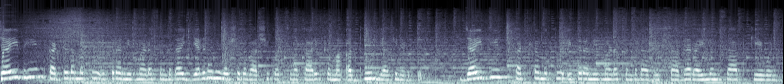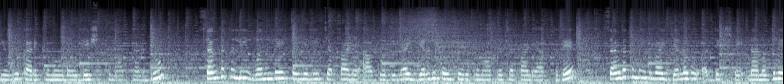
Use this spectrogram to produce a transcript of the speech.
ಜೈ ಭೀಮ್ ಕಟ್ಟಡ ಮತ್ತು ಇತರ ನಿರ್ಮಾಣ ಸಂಘದ ಎರಡನೇ ವರ್ಷದ ವಾರ್ಷಿಕೋತ್ಸವ ಕಾರ್ಯಕ್ರಮ ಅದ್ದೂರಿಯಾಗಿ ನಡೆಯಿತು ಜೈ ಭೀಮ್ ಕಟ್ಟಡ ಮತ್ತು ಇತರ ನಿರ್ಮಾಣ ಸಂಘದ ಅಧ್ಯಕ್ಷರಾದ ರೈಮನ್ ಸಾಬ್ ಕೆ ಒಂಟಿಯವರು ಕಾರ್ಯಕ್ರಮವನ್ನು ಉದ್ದೇಶಿಸಿ ಮಾತನಾಡಿದರು. ಸಂಘದಲ್ಲಿ ಒಂದೇ ಕೈಯಲ್ಲಿ ಚಪ್ಪಾಳೆ ಆಗೋದಿಲ್ಲ, ಎರಡು ಕೈ ಸೇರಿದ್ರೆ ಮಾತ್ರ ಚಪ್ಪಾಳೆ ಆಗ್ತದೆ. ಸಂಘದಲ್ಲಿರುವ ಎಲ್ಲರೂ ಅಧ್ಯಕ್ಷರೇ, ನಾನೊಬ್ಬನೇ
